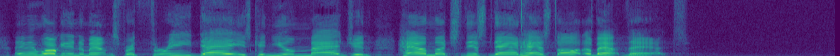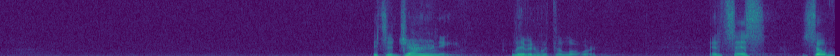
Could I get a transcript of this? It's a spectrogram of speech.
they've been walking in the mountains for three days. Can you imagine how much this dad has thought about that? It's a journey living with the Lord. And it says, so,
